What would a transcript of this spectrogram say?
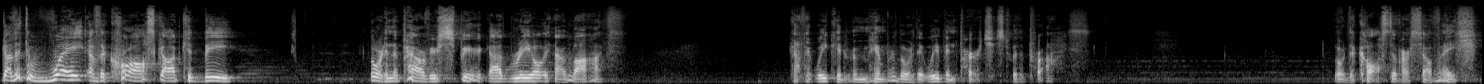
God, that the weight of the cross, God, could be, Lord, in the power of your Spirit, God, real in our lives. God, that we could remember, Lord, that we've been purchased with a price. Lord, the cost of our salvation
